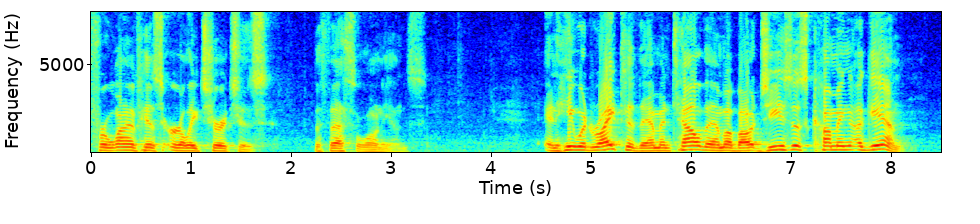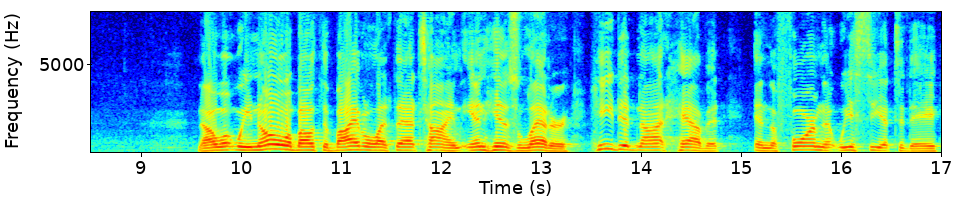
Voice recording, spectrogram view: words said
for one of his early churches, the Thessalonians. And he would write to them and tell them about Jesus coming again. Now, what we know about the Bible at that time in his letter, he did not have it in the form that we see it today,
